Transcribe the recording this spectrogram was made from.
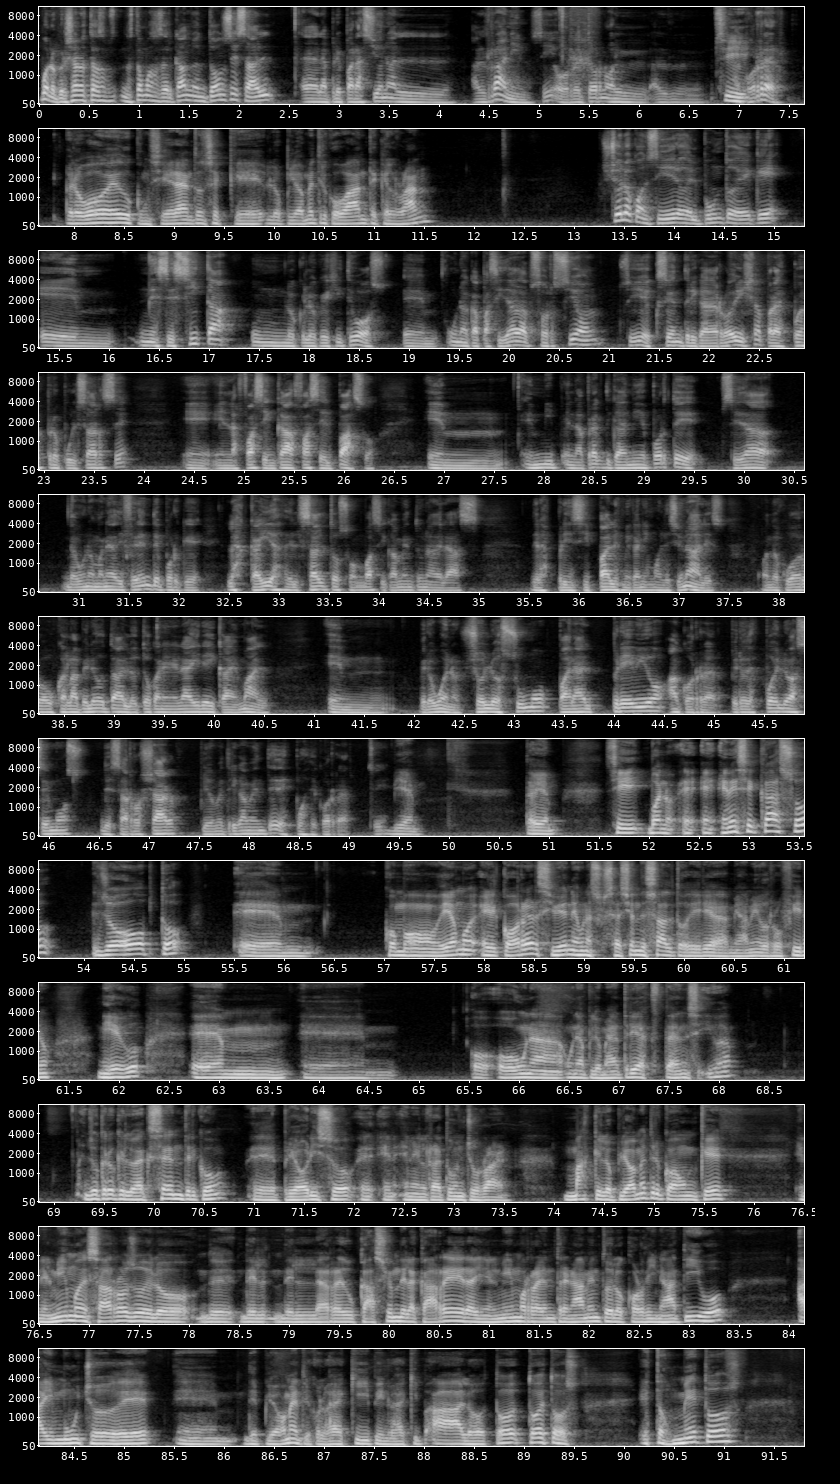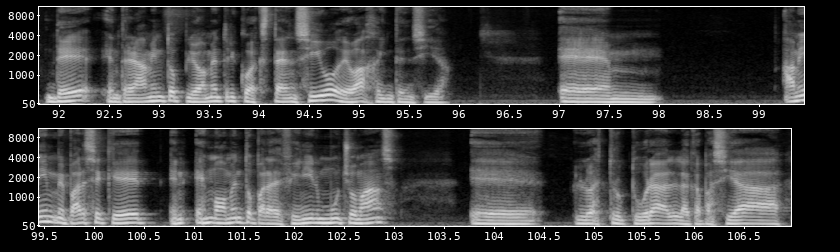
Bueno, pero ya nos, estamos acercando entonces al, a la preparación al, running, ¿sí? O retorno al, a correr. Pero vos, Edu, ¿considerás entonces que lo pliométrico va antes que el run? Yo lo considero del punto de que em, necesita lo, que, lo que dijiste vos, em, una capacidad de absorción ¿sí? excéntrica de rodilla para después propulsarse eh, en, la fase, en cada fase del paso. Em, en, en, la práctica de mi deporte se da de alguna manera diferente porque las caídas del salto son básicamente una de las, de las principales mecanismos lesionales. Cuando el jugador va a buscar la pelota, lo tocan en el aire y cae mal. Em, pero bueno, yo lo sumo para el previo a correr, pero después lo hacemos desarrollar pliométricamente después de correr. Bien, está bien. Sí, bueno, e, e, en ese caso yo opto em, como, digamos, el correr, si bien es una sucesión de saltos, diría mi amigo Rufino, Diego, em, em, o, una, una, pliometría extensiva, yo creo que lo excéntrico eh, priorizo en, el return to run, más que lo pliométrico, aunque en el mismo desarrollo de, lo, de, de, la reeducación de la carrera y en el mismo reentrenamiento de lo coordinativo, hay mucho de eh, de pliométricos, los equipping, los equipalos, todos estos, estos métodos de entrenamiento pliométrico extensivo de baja intensidad. Em, a mí me parece que es momento para definir mucho más eh, lo estructural, la capacidad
